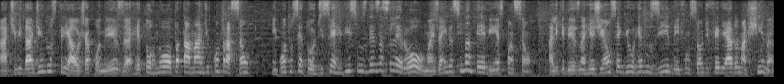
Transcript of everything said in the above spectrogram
A atividade industrial japonesa retornou ao patamar de contração enquanto o setor de serviços desacelerou, mas ainda se manteve em expansão. A liquidez na região seguiu reduzida em função de feriado na China,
